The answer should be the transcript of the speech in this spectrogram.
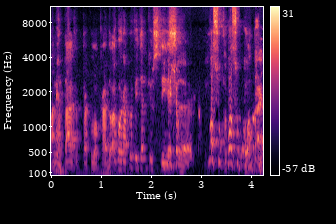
lamentável que está colocado. Agora, aproveitando que eu esteja. Deixa eu, posso, posso contar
